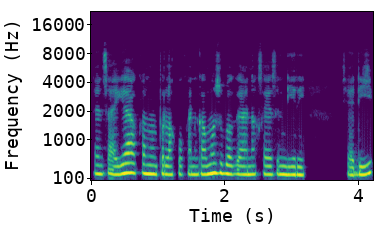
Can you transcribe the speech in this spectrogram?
dan saya akan memperlakukan kamu sebagai anak saya sendiri. Jadi,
